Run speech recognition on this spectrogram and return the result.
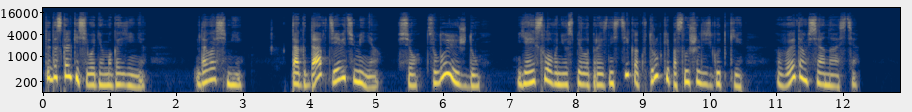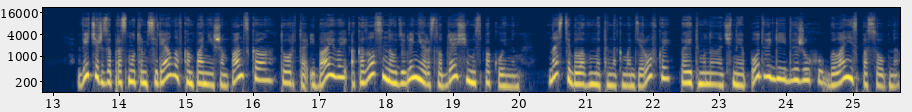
Ты до скольки сегодня в магазине? До восьми. Тогда в девять у меня. Все, целую и жду. Я и слова не успела произнести, как в трубке послышались гудки. В этом вся Настя. Вечер за просмотром сериала в компании шампанского, торта и Баевой оказался на удивление расслабляющим и спокойным. Настя была вымотана командировкой, поэтому на ночные подвиги и движуху была не способна.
